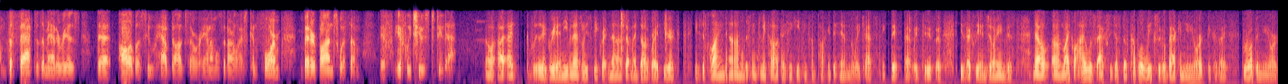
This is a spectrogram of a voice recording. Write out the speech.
Um, the fact of the matter is that all of us who have dogs or animals in our lives can form better bonds with them if if we choose to do that. Oh, I, I completely agree. And even as we speak right now, I've got my dog right here. He's just lying down, listening to me talk. I think he thinks I'm talking to him the way cats think they, that way too. So he's actually enjoying this. Now, uh, Michael, I was actually just a couple of weeks ago back in New York because I grew up in New York,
